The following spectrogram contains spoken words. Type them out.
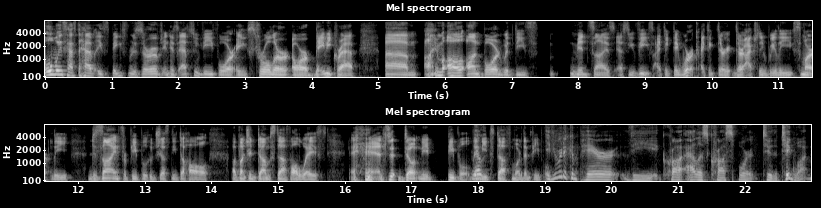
always has to have a space reserved in his SUV for a stroller or baby crap. Um, I'm all on board with these mid-sized SUVs. I think they work. I think they're they're actually really smartly designed for people who just need to haul a bunch of dumb stuff always and don't need people. They now, need stuff more than people. If you were to compare the Atlas Cross Sport to the Tiguan,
